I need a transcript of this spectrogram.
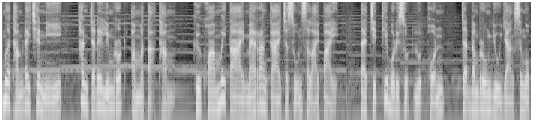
เมื่อทำได้เช่นนี้ ท่านจะได้ลิ้มรสอมตะธรรม คือความไม่ตายแม้ร่างกายจะสูญสลายไป แต่จิตที่บริสุทธิ์หลุดพ้นจะดำรงอยู่อย่างสงบ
